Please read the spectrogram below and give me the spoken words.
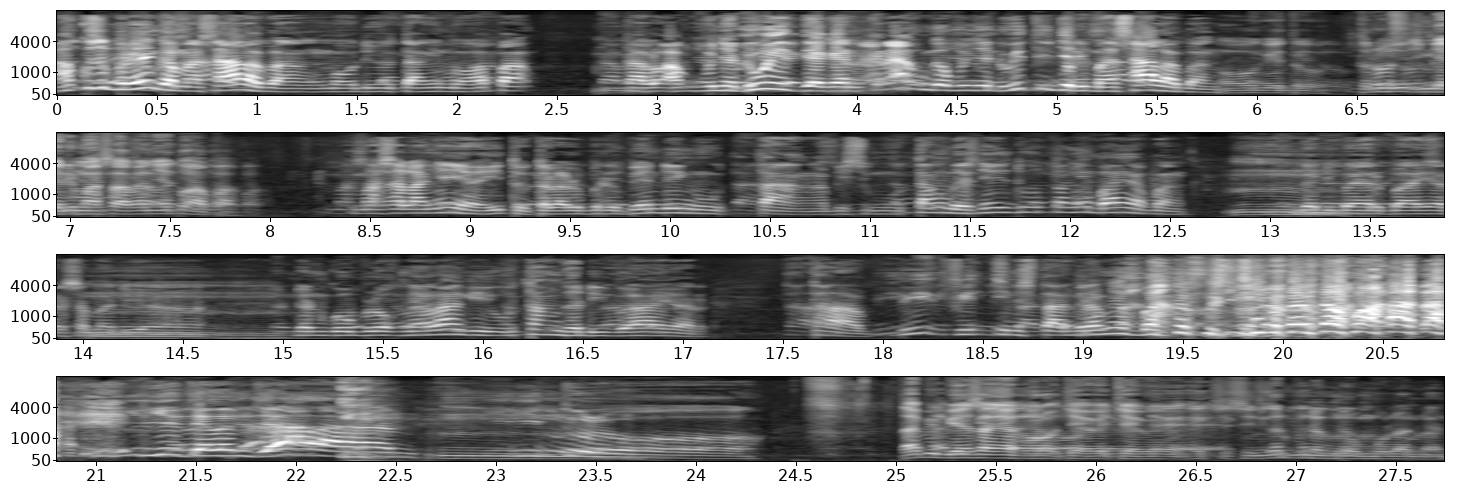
aku sebenarnya nggak masalah bang. Mau diutangin mau apa. Kalau aku punya duit ya kan? Karena aku nggak punya duit itu jadi masalah bang? Oh gitu. Terus yang jadi masalahnya itu apa masalahnya ya itu terlalu berlebihan dia ngutang. Habis ngutang biasanya itu utangnya banyak bang. Hmm. nggak dibayar-bayar sama dia. Dan gobloknya lagi utang nggak dibayar. Tapi feed Instagramnya bagus di mana-mana. Dia jalan-jalan. Hmm. itu loh. Tapi biasanya kalau cewek-cewek eksis ini kan punya gerombolan kan?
